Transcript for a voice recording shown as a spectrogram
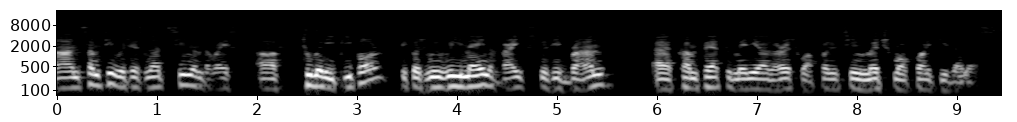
and something which is not seen on the rest of too many people because we remain a very exclusive brand uh, compared to many others who are producing much more qualities than us.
